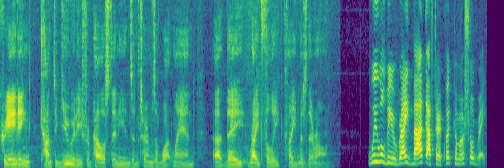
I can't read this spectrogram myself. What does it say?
creating contiguity for Palestinians in terms of what land uh, they rightfully claim as their own. We will be right back after a quick commercial break.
